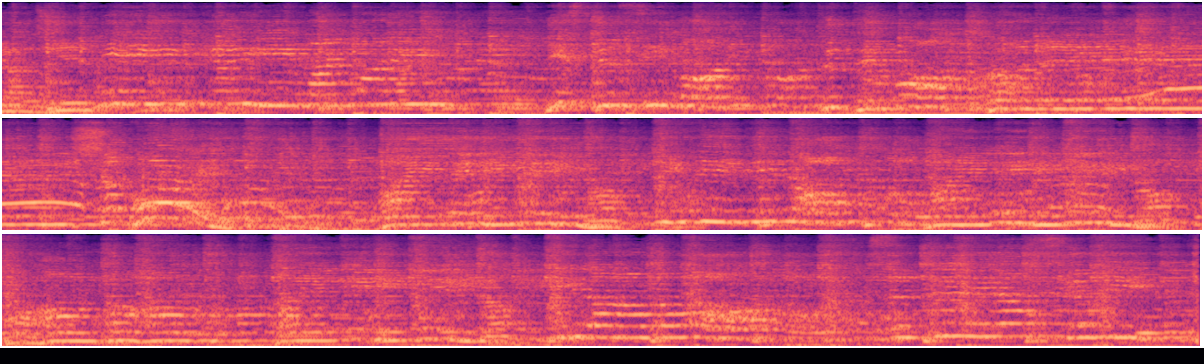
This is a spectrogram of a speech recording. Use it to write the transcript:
Iar generică e mai mare Este ziua cât de mare You.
